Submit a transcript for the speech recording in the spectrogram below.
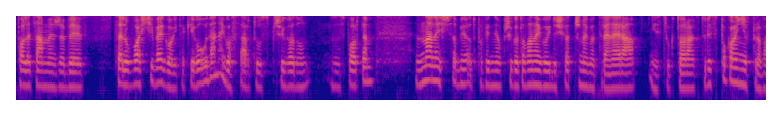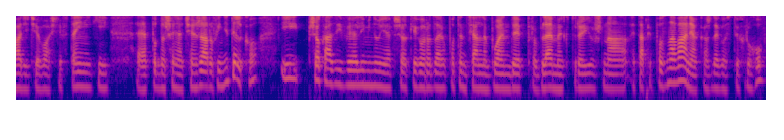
polecamy, żeby w celu właściwego i takiego udanego startu z przygodą ze sportem znaleźć sobie odpowiednio przygotowanego i doświadczonego trenera, instruktora, który spokojnie wprowadzi Cię właśnie w techniki e, podnoszenia ciężarów i nie tylko i przy okazji wyeliminuje wszelkiego rodzaju potencjalne błędy, problemy, które już na etapie poznawania każdego z tych ruchów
